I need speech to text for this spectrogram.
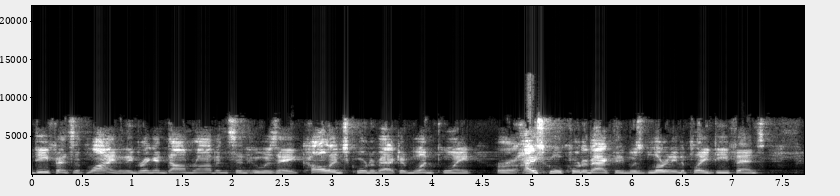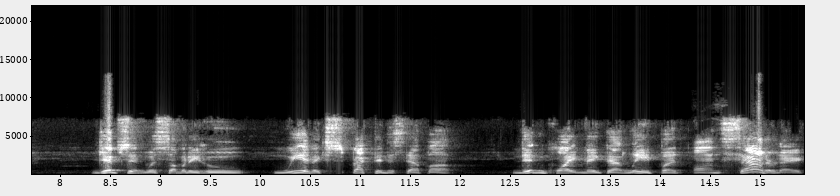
defensive line, and they bring in Dom Robinson, who was a college quarterback at one point, or a high school quarterback that was learning to play defense Gipson was somebody who we had expected to step up, didn't quite make that leap, but on Saturday,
